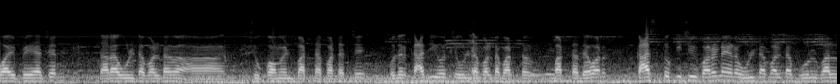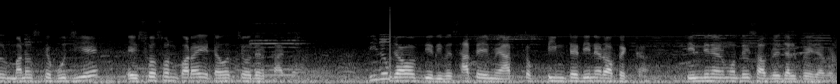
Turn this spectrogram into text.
ভয় পেয়ে আছেন তারা উল্টাপাল্টা কিছু কমেন্ট বার্তা পাঠাচ্ছে। ওদের কাজই হচ্ছে উল্টাপাল্টা বার্তা বার্তা দেওয়ার। কাজ তো কিছুই করে না, এরা উল্টাপাল্টা ভুলভাল মানুষকে বুঝিয়ে এই শোষণ করাই এটা হচ্ছে ওদের কাজ। তৃণমূল জবাব দিয়ে দিবে, সাতই মে, আর তো তিনটে দিনের অপেক্ষা। তিন দিনের মধ্যেই সব রেজাল্ট পেয়ে যাবেন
